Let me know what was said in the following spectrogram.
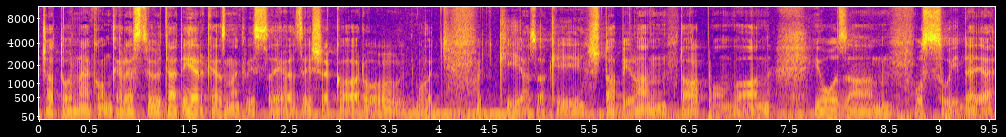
csatornákon keresztül, tehát érkeznek visszajelzések arról, hogy, hogy ki az, aki stabilan talpon van, józan, hosszú ideje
